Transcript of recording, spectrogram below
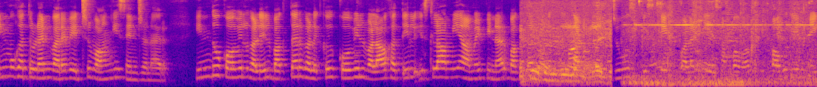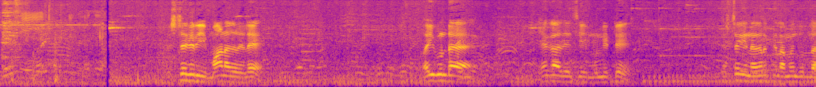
இன்முகத்துடன் வரவேற்று வாங்கி சென்றனர். இந்து கோவில்களில் பக்தர்களுக்கு கோவில் வளாகத்தில் இஸ்லாமிய அமைப்பினர் பக்தர்களுக்கு ஜூஸ் பிஸ்கெட் வழங்கிய சம்பவம் இப்பகுதியில் நிகழ்ச்சியை ஏற்படுத்தியுள்ளது. கிருஷ்ணகிரி மாநகரிலே வைகுண்ட ஏகாதசியை முன்னிட்டு கிருஷ்ணகிரி நகரத்தில் அமைந்துள்ள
